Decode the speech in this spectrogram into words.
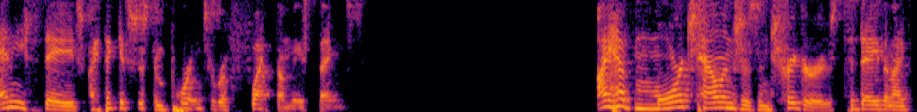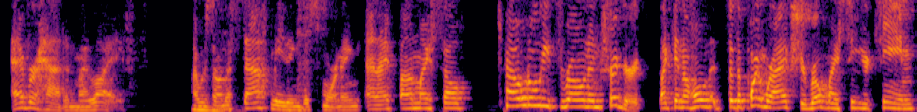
any stage, I think it's just important to reflect on these things. I have more challenges and triggers today than I've ever had in my life. I was on a staff meeting this morning and I found myself totally thrown and triggered, like in a whole to the point where I actually wrote my senior team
